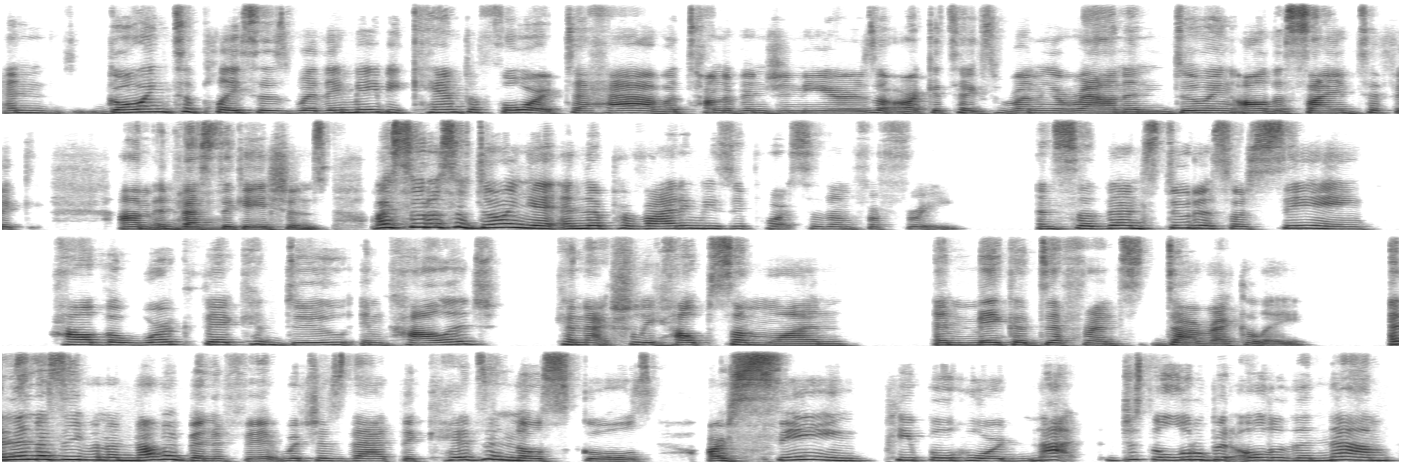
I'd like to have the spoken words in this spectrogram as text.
and going to places where they maybe can't afford to have a ton of engineers or architects running around and doing all the scientific um, mm-hmm. investigations. Mm. My students are doing it and they're providing these reports to them for free. And so then students are seeing how the work they can do in college can actually help someone and make a difference directly. And then there's even another benefit, which is that the kids in those schools are seeing people who are not just a little bit older than them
